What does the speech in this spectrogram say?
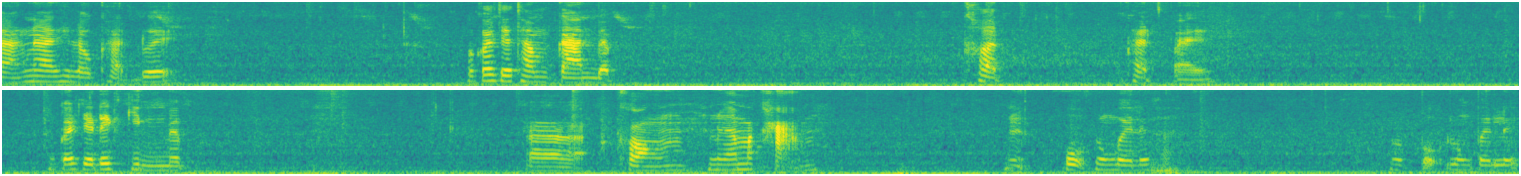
ล้างหน้าที่เราขัดด้วยแล้วก็จะทำการแบบ ขัดขัดไปมันก็จะได้กลิ่นแบบ อของเนื้อมะขามเนี่ยโปะลงไปเลยค่ะโปะลงไปเลย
